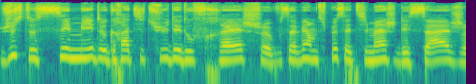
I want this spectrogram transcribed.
juste s'aimer de gratitude et d'eau fraîche. Vous savez, un petit peu cette image des sages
